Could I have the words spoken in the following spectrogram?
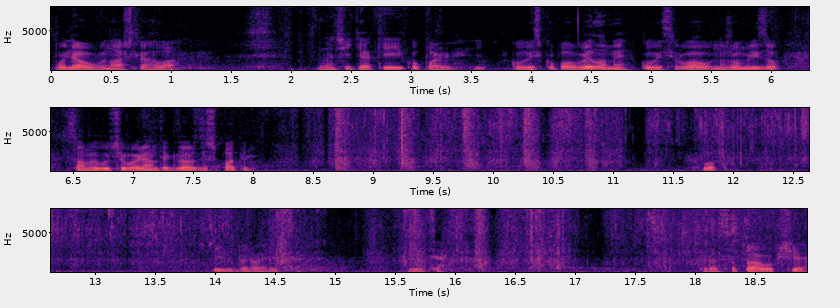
Поляв, вона аж лягла. Значить, як я її копаю. Колись копав вилами, колись рвав, ножом різав. Лучший варіант, як завжди, шпатель. Хлоп. І збирається. Дивіться. Красота взагалі.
